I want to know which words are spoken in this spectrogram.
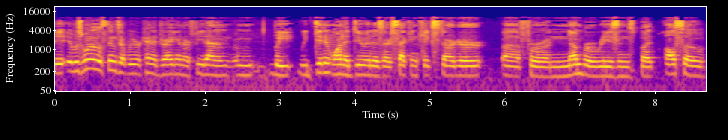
It, it was one of those things that we were kind of dragging our feet on, and we we didn't want to do it as our second Kickstarter uh, for a number of reasons, but also,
